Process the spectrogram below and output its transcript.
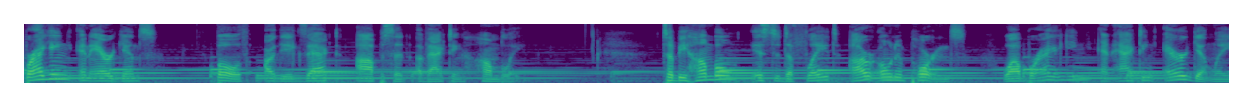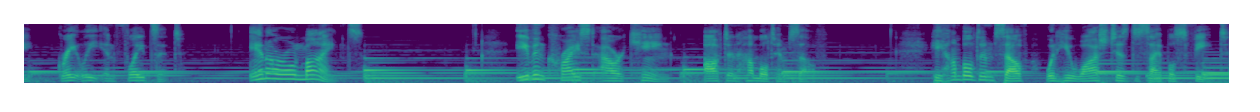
Bragging and arrogance, both are the exact opposite of acting humbly. To be humble is to deflate our own importance, while bragging and acting arrogantly greatly inflates it in our own minds. Even Christ our King often humbled himself. He humbled himself when he washed his disciples' feet,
